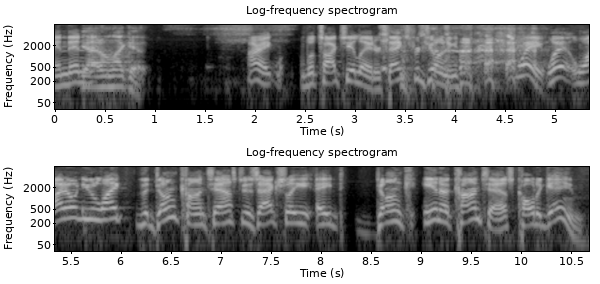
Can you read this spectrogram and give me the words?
And then Yeah, I don't like it. All right, we'll talk to you later. Thanks for joining. wait, wait, why don't you like the dunk contest is actually a dunk in a contest called a game?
